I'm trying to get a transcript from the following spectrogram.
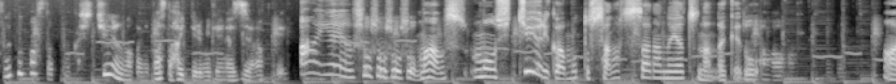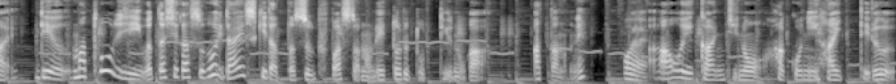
スープパスタってなんかシチューの中にパスタ入ってるみたいなやつじゃなくて。あ、いやいや、そうそうそうそう。まあ、すもうシチューよりかはもっとサラッサラのやつなんだけど、あはい。で、まあ当時私がすごい大好きだったスープパスタのレトルトっていうのがあったのね。い。青い感じの箱に入ってる、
